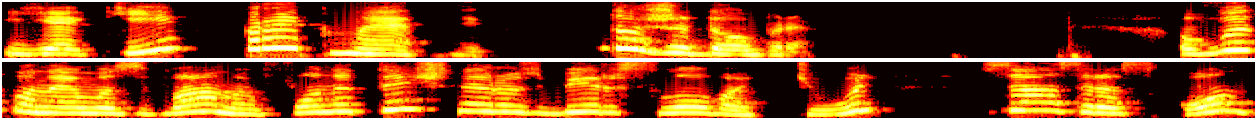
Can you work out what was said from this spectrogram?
Які прикметник? Дуже добре. Виконаємо з вами фонетичний розбір слова тюль за зразком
